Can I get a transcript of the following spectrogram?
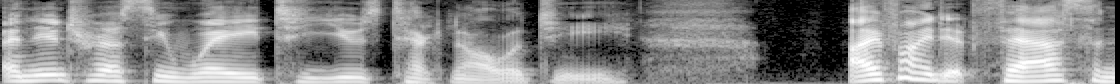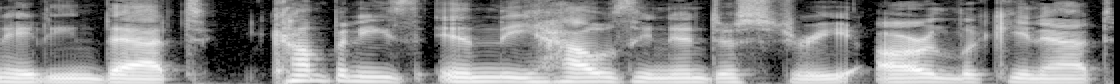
an interesting way to use technology. I find it fascinating that companies in the housing industry are looking at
